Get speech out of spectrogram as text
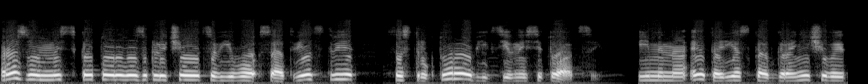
разумность которого заключается в его соответствии со структурой объективной ситуации. Именно это резко отграничивает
